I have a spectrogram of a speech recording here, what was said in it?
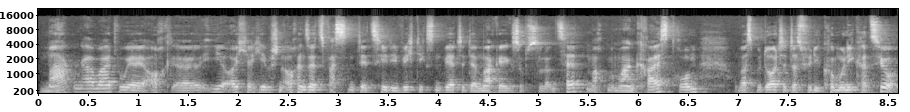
Markenarbeit, wo ihr ja auch, äh, ihr euch ja hier schon auch hinsetzt, was sind jetzt hier die wichtigsten Werte der Marke XYZ, macht man mal einen Kreis drum und was bedeutet das für die Kommunikation?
